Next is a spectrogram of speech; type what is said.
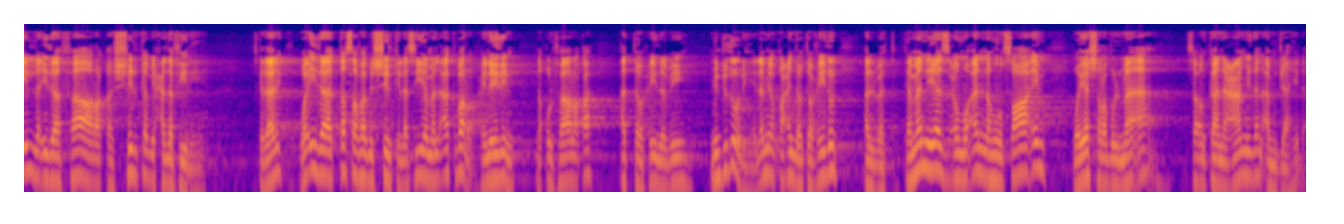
إلا إذا فارق الشرك بحذافيره. كذلك وإذا اتصف بالشرك لا سيما الأكبر حينئذ نقول فارق التوحيد به من جذوره. لم يبقى عنده توحيد البت. كمن يزعم أنه صائم ويشرب الماء سواء كان عامدا أم جاهلا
